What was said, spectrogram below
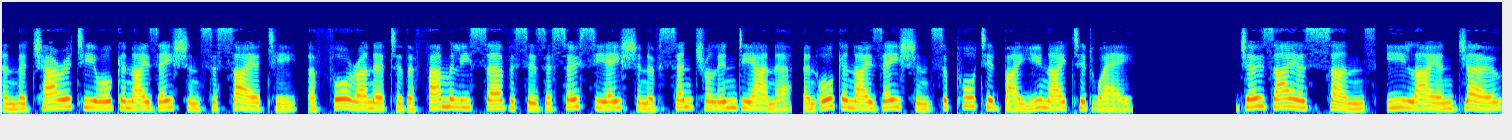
and the charity organization Society, a forerunner to the Family Services Association of Central Indiana, an organization supported by United Way. Josiah's sons, Eli and Joe,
